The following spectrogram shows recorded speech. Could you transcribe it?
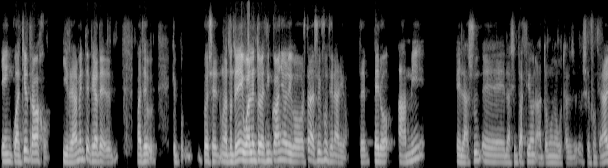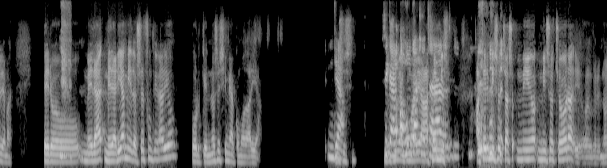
en cualquier trabajo, Y realmente, fíjate, parece que puede ser una tontería. Igual dentro de cinco años digo, ostras, soy funcionario. Pero a mí el eh, la situación, a todo el mundo me gusta ser funcionario y demás, pero me, da, me daría miedo ser funcionario porque no sé si me acomodaría. Ya. sí, que algún caso hacer, mis, hacer mis, ocho, mis, ocho, horas. Y, no,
